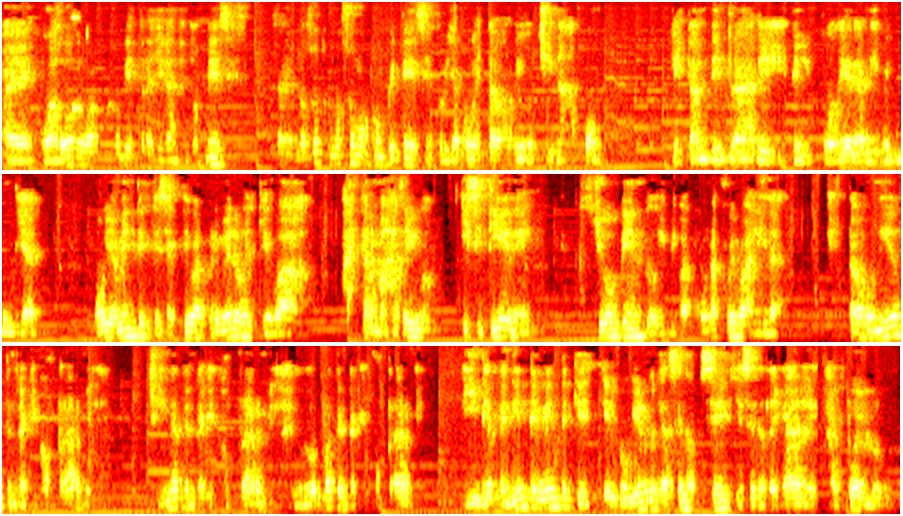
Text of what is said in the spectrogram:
Ecuador o a Colombia estará llegando en dos meses. O sea, nosotros no somos competencia, pero ya con Estados Unidos, China, Japón, que están detrás de, del poder a nivel mundial, obviamente el que se activa primero es el que va a estar más arriba. Y si tiene, yo vendo y mi vacuna fue válida, Estados Unidos tendrá que comprármela, China tendrá que comprármela, Europa tendrá que comprármela independientemente que, el gobierno le hace la obsequia, se le regale al pueblo,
